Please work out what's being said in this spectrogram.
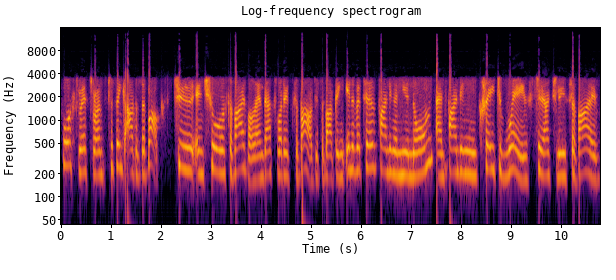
forced restaurants to think out of the box to ensure survival. And that's what it's about. It's about being innovative, finding a new norm, and finding creative ways to actually survive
